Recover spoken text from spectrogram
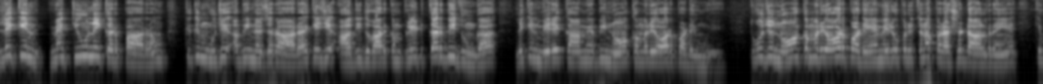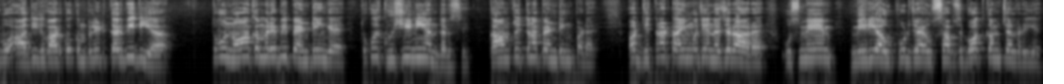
लेकिन मैं क्यों नहीं कर पा रहा हूँ? क्योंकि मुझे अभी नज़र आ रहा है कि ये आधी दीवार कंप्लीट कर भी दूँगा, लेकिन मेरे काम में अभी नौ कमरे और पड़े हुए हैं। तो वो जो नौ कमरे और पड़े हैं, मेरे ऊपर इतना प्रेशर डाल रहे हैं कि वो आधी दीवार को कंप्लीट कर भी दिया। तो वो नौ कमरे भी पेंडिंग है तो कोई खुशी नहीं है अंदर से। काम तो इतना पेंडिंग पड़ा है। और जितना टाइम मुझे नज़र आ रहा है, उसमें मेरी आउटपुट जो है, उस हिसाब से बहुत कम चल रही है।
